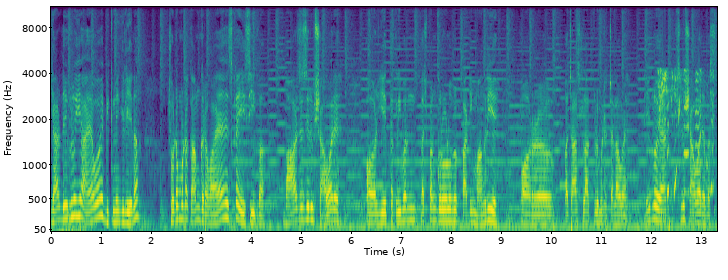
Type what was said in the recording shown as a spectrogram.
यार देख लो, ये आया हुआ है बिकने के लिए ना। छोटा मोटा काम करवाया है इसका एसी का। बाहर से सिर्फ़ शावर है और ये तकरीबन पचपन करोड़ रुपये पार्टी मांग रही है और पचास लाख किलोमीटर चला हुआ है। देख लो यार, सिर्फ़ शावर है बस।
